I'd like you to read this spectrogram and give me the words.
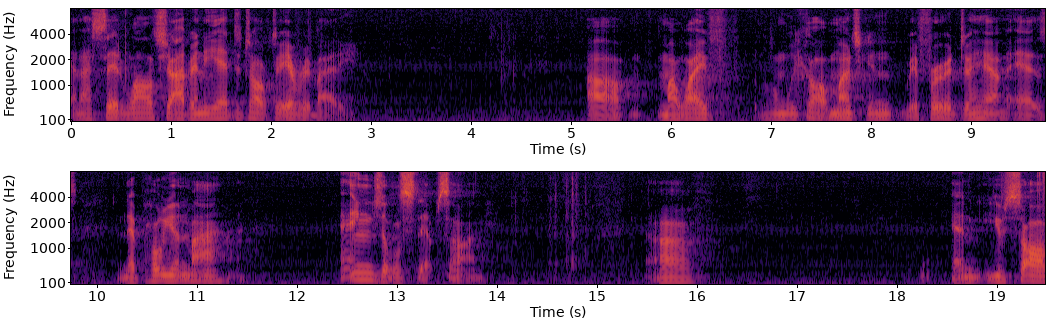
And I said while shopping, he had to talk to everybody. Uh, my wife, whom we call Munchkin, referred to him as Napoleon, my angel stepson. Uh, and you saw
